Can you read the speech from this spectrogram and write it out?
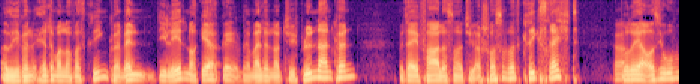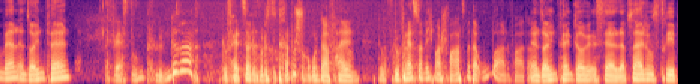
Also hier könnte, hätte man noch was kriegen können. Wenn die Läden noch, ger- ge- er meinte natürlich plündern können, mit der Gefahr, dass man natürlich erschossen wird. Kriegsrecht Ja. würde ja ausgerufen werden in solchen Fällen. Wärst du ein Plünderer? Du fällst doch, du würdest die Treppe schon runterfallen. Du, du fährst doch nicht mal schwarz mit der U-Bahn, Vater. In solchen Fällen, glaube ich, ist der Selbsterhaltungstrieb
